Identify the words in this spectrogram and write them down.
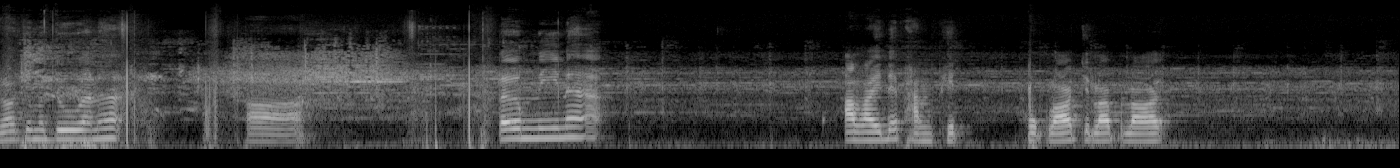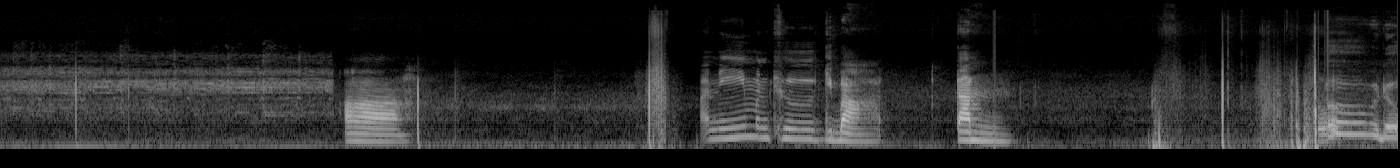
เราจะมาดูกันฮะอ่าเติมนี้นะฮะ อะไรได้พันเพชรหกร้อยเจ็ดร้อยแปดร้อยอ่า อันนี้มันคือกี่บาทกัน เออมาดู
